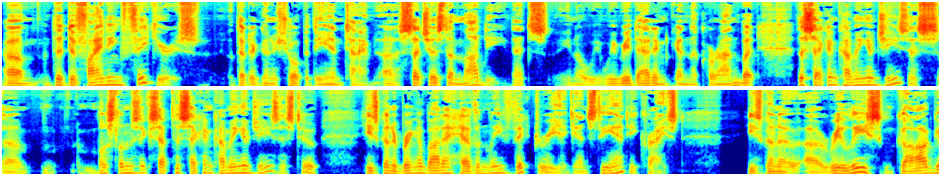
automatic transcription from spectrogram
Um, the defining figures that are going to show up at the end time, uh, such as the Mahdi. That's you know we, we read that in, in the Quran, but the second coming of Jesus. Um, Muslims accept the second coming of Jesus too. He's going to bring about a heavenly victory against the Antichrist. He's going to uh, release Gog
